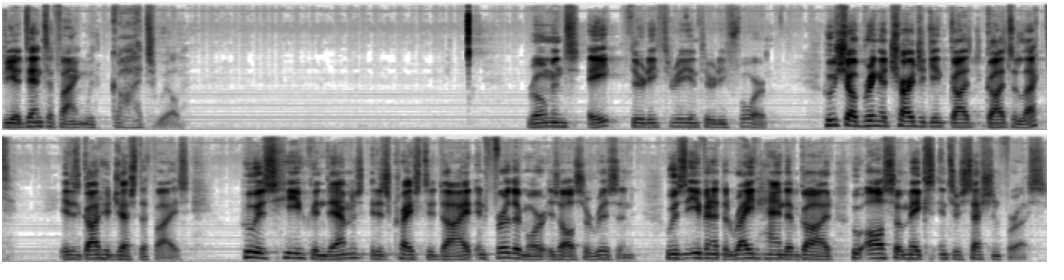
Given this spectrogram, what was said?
be identifying with God's will. Romans 8, 33 and 34. Who shall bring a charge against God, God's elect? It is God who justifies. Who is he who condemns? It is Christ who died, and furthermore is also risen, who is even at the right hand of God, who also makes intercession for us.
